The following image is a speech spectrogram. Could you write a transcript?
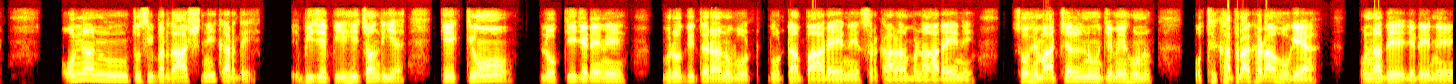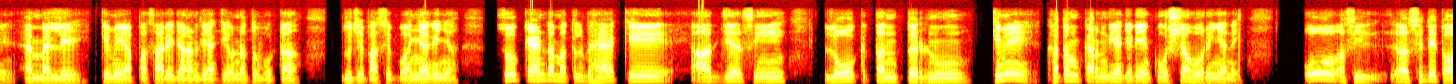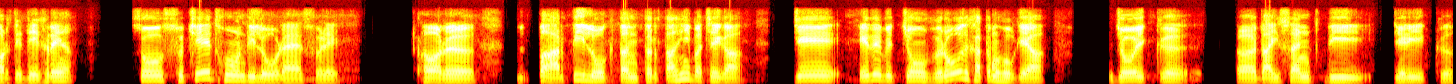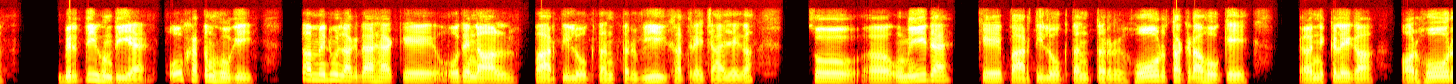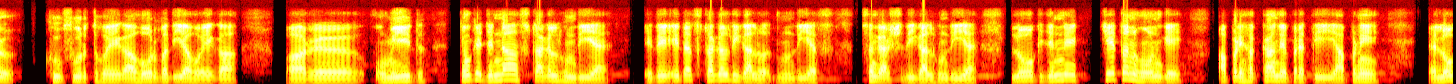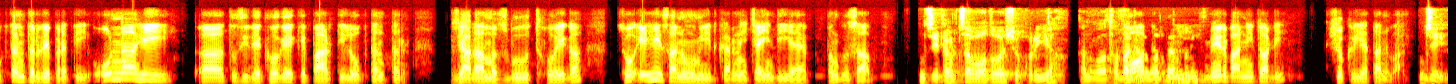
ਉਹਨਾਂ ਨੂੰ ਤੁਸੀਂ ਬਰਦਾਸ਼ਤ ਨਹੀਂ ਕਰਦੇ। ਬੀਜੇਪੀ ਇਹੀ ਚਾਹੁੰਦੀ ਹੈ ਕਿ ਕਿਉਂ ਲੋਕੀ ਜਿਹੜੇ ਨੇ ਵਿਰੋਧੀ ਧਿਰਾਂ ਨੂੰ ਵੋਟ, ਵੋਟਾਂ ਪਾ ਰਹੇ ਨੇ, ਸਰਕਾਰਾਂ ਬਣਾ ਰਹੇ ਨੇ। ਸੋ ਹਿਮਾਚਲ ਨੂੰ ਜਿਵੇਂ ਹੁਣ ਉੱਥੇ ਖਤਰਾ ਖੜਾ ਹੋ ਗਿਆ। ਉਹਨਾਂ ਦੇ ਜਿਹੜੇ ਨੇ ਐਮਐਲਏ ਕਿਵੇਂ ਆਪਾਂ ਸਾਰੇ ਜਾਣਦੇ ਹਾਂ ਕਿ ਉਹਨਾਂ ਤੋਂ ਵੋਟਾਂ ਦੂਜੇ ਪਾਸੇ ਪਵਾਈਆਂ ਗਈਆਂ। ਸੋ ਕਹਿਣ ਦਾ ਮਤਲਬ ਹੈ ਕਿ ਅੱਜ ਅਸੀਂ ਲੋਕਤੰਤਰ ਨੂੰ ਕਿਵੇਂ ਖਤਮ ਕਰਨ ਦੀਆਂ ਜਿਹੜੀਆਂ ਕੋਸ਼ਿਸ਼ਾਂ ਹੋ ਰਹੀਆਂ ਨੇ, ਉਹ ਅਸੀਂ ਸਿੱਧੇ ਤੌਰ ਤੇ ਦੇਖ ਰਹੇ ਹਾਂ। ਸੋ ਸੁਚੇਤ ਹੋਣ ਦੀ ਲੋੜ ਹੈ ਇਸ ਵੇਲੇ। ਔਰ ਭਾਰਤੀ ਲੋਕਤੰਤਰ ਤਾਂ ਹੀ ਬਚੇਗਾ ਜੇ ਇਹਦੇ ਵਿੱਚੋਂ ਵਿਰੋਧ ਖਤਮ ਹੋ ਗਿਆ, ਜੋ ਇੱਕ ਡਾਈਸੈਂਟ ਦੀ ਜਿਹੜੀ ਇੱਕ ਬਿਰਤੀ ਹੁੰਦੀ ਹੈ, ਉਹ ਖਤਮ ਹੋ ਗਈ। ਤਾਂ ਮੈਨੂੰ ਲੱਗਦਾ ਹੈ ਕਿ ਉਹਦੇ ਨਾਲ ਭਾਰਤੀ ਲੋਕਤੰਤਰ ਵੀ ਖਤਰੇ 'ਚ ਆ ਜਾਏਗਾ। ਸੋ ਉਮੀਦ ਹੈ ਕਿ ਭਾਰਤੀ ਲੋਕਤੰਤਰ ਹੋਰ ਤਕੜਾ ਹੋ ਕੇ ਨਿਕਲੇਗਾ ਔਰ ਹੋਰ ਖੂਬਸੂਰਤ ਹੋਏਗਾ, ਹੋਰ ਵਧੀਆ ਹੋਏਗਾ। ਔਰ ਉਮੀਦ, ਕਿਉਂਕਿ ਜਿੰਨਾ ਸਟਰਗਲ ਹੁੰਦੀ ਹੈ ਇਹਦੇ ਇਹਦਾ ਸਟਰਗਲ ਦੀ ਗੱਲ ਹੁੰਦੀ ਹੈ ਸੰਘਰਸ਼ ਦੀ ਗੱਲ ਹੁੰਦੀ ਹੈ। ਲੋਕ ਜਿੰਨੇ ਚੇਤਨ ਹੋਣਗੇ ਆਪਣੇ ਹੱਕਾਂ ਦੇ ਪ੍ਰਤੀ ਆਪਣੇ ਲੋਕਤੰਤਰ ਦੇ ਪ੍ਰਤੀ ਉਹਨਾਂ ਹੀ ਤੁਸੀਂ ਦੇਖੋਗੇ ਕਿ ਭਾਰਤੀ ਲੋਕਤੰਤਰ ਜ਼ਿਆਦਾ ਮਜ਼ਬੂਤ ਹੋਏਗਾ। ਸੋ ਇਹੀ ਸਾਨੂੰ ਉਮੀਦ ਕਰਨੀ ਚਾਹੀਦੀ ਹੈ ਭੰਗੂ ਸਾਹਿਬ। ਜੀ ਡਾਕਟਰ ਸਾਹਿਬ ਬਹੁਤ ਬਹੁਤ ਸ਼ੁਕਰੀਆ। ਧੰਨਵਾਦ ਤੁਹਾਡਾ ਗੱਲਬਾਤ ਕਰਨ ਲਈ। ਮਿਹਰਬਾਨੀ ਤੁਹਾਡੀ। ਸ਼ੁਕਰੀਆ ਧੰਨਵਾਦ। ਜੀ।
